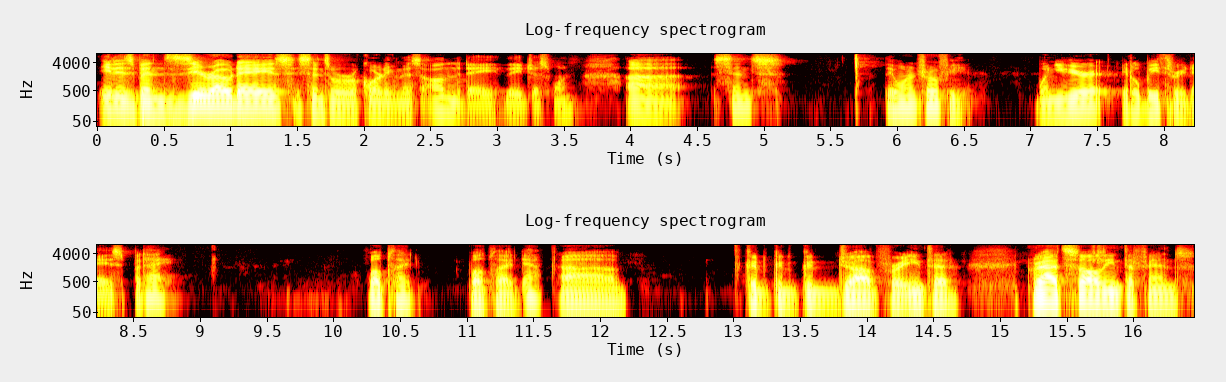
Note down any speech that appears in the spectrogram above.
It has been zero days since we're recording this on the day they just won. Uh, since they won a trophy. When you hear it, it'll be three days. But hey, Well played. Well played. Yeah. Uh, good, good, good job for Inter. Congrats to all Inter fans.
